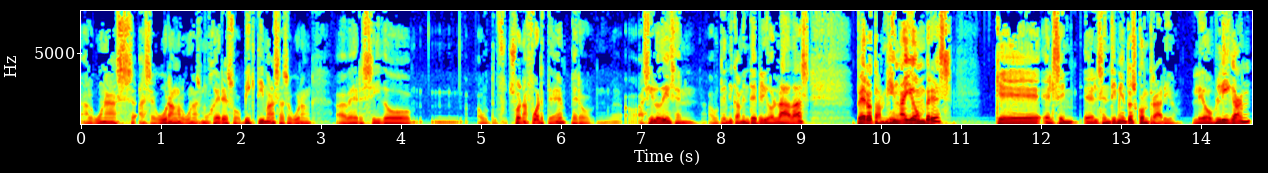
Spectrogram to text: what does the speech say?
algunas aseguran, algunas mujeres o víctimas aseguran haber sido, mm, suena fuerte, ¿eh? pero así lo dicen, auténticamente violadas. Pero también hay hombres que el, el sentimiento es contrario. Le obligan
